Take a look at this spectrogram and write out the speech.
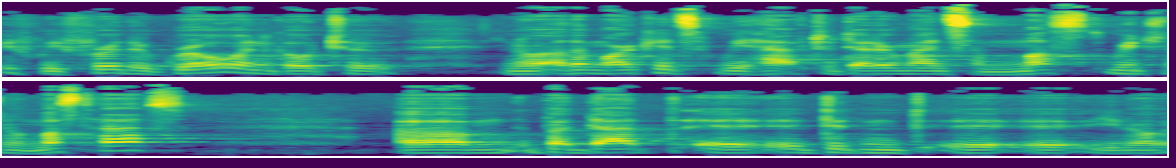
if we further grow and go to you know, other markets, we have to determine some must, regional must-haves. Um, but that uh, didn't, uh, uh you know,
